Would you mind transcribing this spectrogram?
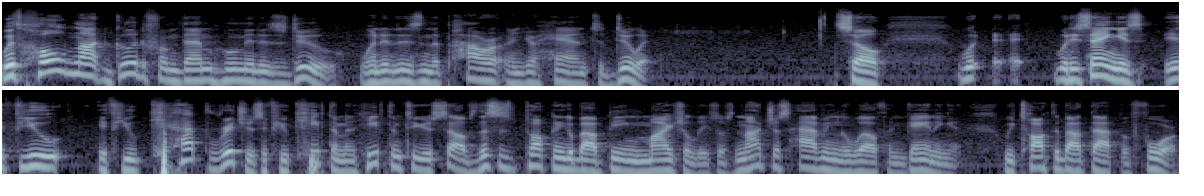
Withhold not good from them whom it is due, when it is in the power in your hand to do it. So, what, what he's saying is, if you if you kept riches, if you keep them and heap them to yourselves, this is talking about being miserly. So it's not just having the wealth and gaining it. We talked about that before.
